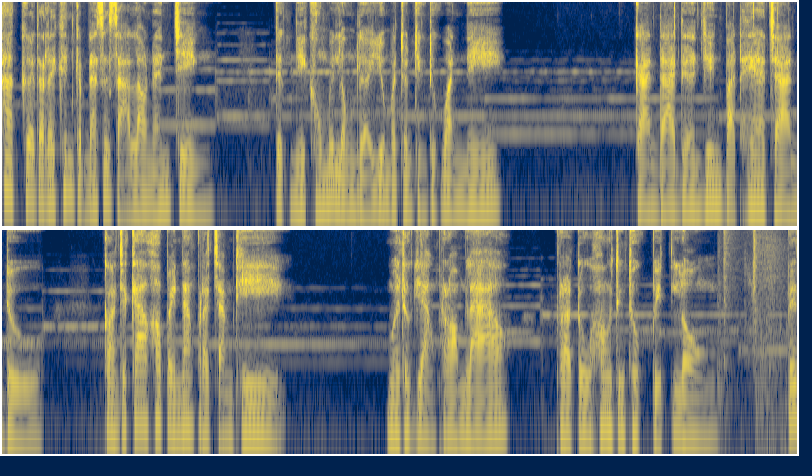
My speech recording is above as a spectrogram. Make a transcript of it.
หากเกิดอะไรขึ้นกับนักศึกษาเหล่านั้นจริง ตึกนี้คงไม่หลงเหลืออยู่มาจนถึงทุกวันนี้ การดาเดินยื่นบัตรให้อาจารย์ดู ก่อนจะก้าวเข้าไปนั่งประจำที่ เมื่อทุกอย่างพร้อมแล้ว ประตูห้องจึงถูกปิดลง เป็น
